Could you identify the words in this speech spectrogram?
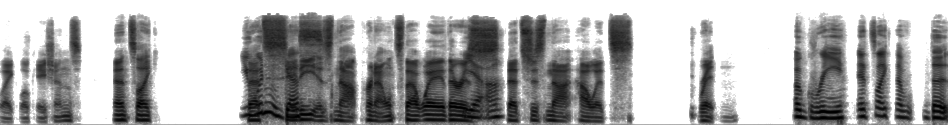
like locations, and it's like You that wouldn't city guess. is not pronounced that way. There is Yeah. that's just not how it's written. agree. It's like the the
